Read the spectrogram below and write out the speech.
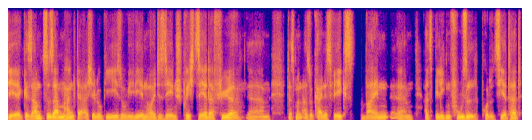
der Gesamtzusammenhang der Archäologie, so wie wir ihn heute sehen, spricht sehr dafür, ähm, dass man also keineswegs Wein ähm, als billigen Fusel produziert hat,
